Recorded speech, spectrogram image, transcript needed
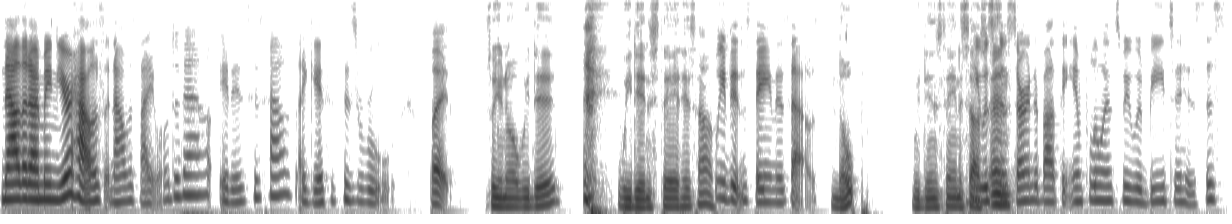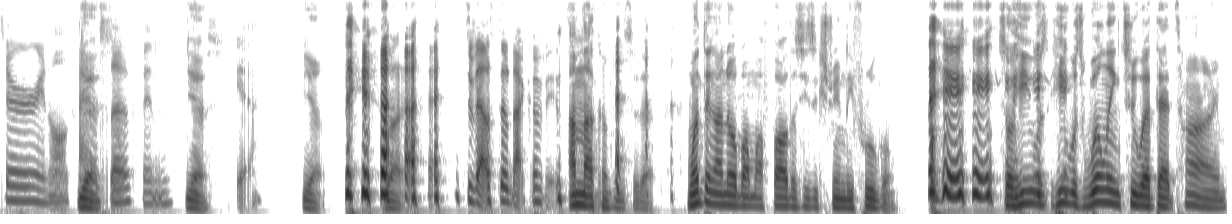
now that I'm in your house, and I was like, well, DeVal, it is his house. I guess it's his rule. But So you know what we did? we didn't stay at his house. we didn't stay in his house. Nope. We didn't stay in his house. He was and concerned about the influence we would be to his sister and all kinds of stuff. And yes. Yeah. Yeah. Right. DeVal's still not convinced. I'm not convinced of that. One thing I know about my father is he's extremely frugal. So he was he was willing to at that time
